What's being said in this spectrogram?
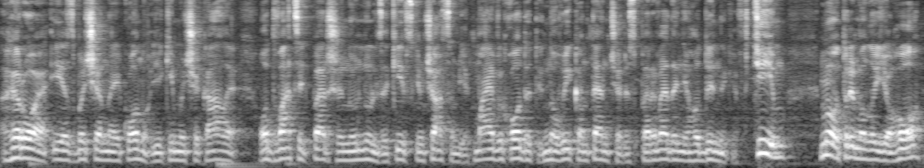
героя і СБЧ на ікону, які ми чекали о 21.00 за київським часом, як має виходити новий контент через переведення годинників. Втім, ми отримали його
